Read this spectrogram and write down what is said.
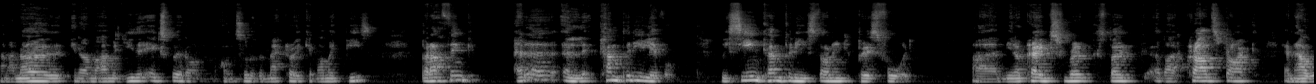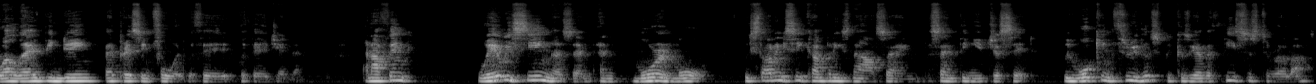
And I know, you know, Mohammed, you're the expert on, on sort of the macroeconomic piece. But I think at a, a company level, we're seeing companies starting to press forward. Um, you know, Craig spoke, about CrowdStrike and how well they've been doing. They're pressing forward with their with their agenda. And I think where we're seeing this, and, and more and more, we're starting to see companies now saying the same thing you've just said. We're walking through this because we have a thesis to roll out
